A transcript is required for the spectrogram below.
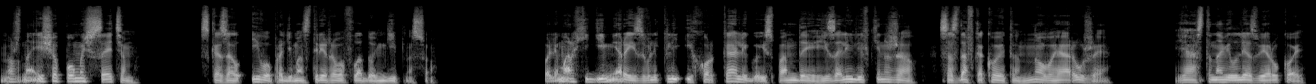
«Нужна еще помощь с этим», — сказал Иво, продемонстрировав ладонь гипносу. Полимархи Гимера извлекли и Хоркалигу из Пандея и залили в кинжал, создав какое-то новое оружие. Я остановил лезвие рукой.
